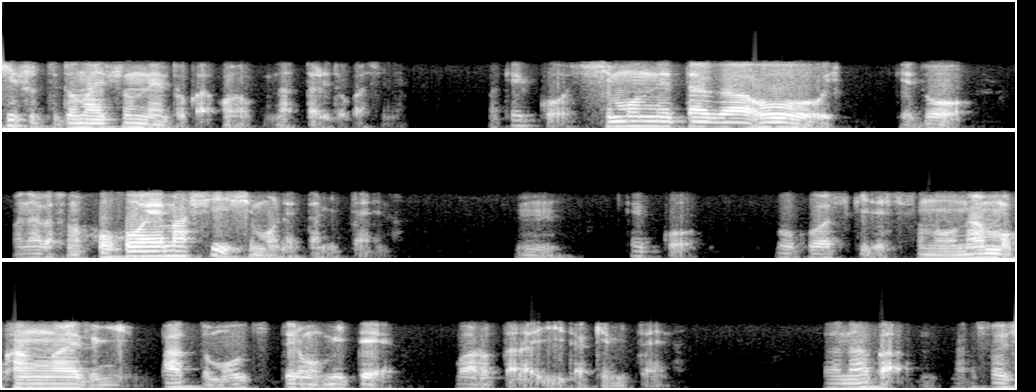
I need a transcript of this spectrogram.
キスってどないすんねんとか、こうなったりとかしてね。まあ、結構下ネタが多いけど、まあ、なんかその微笑ましい下ネタみたいな。うん。結構僕は好きですし、その何も考えずに、パッともう映ってるのを見て、笑ったらいいだけみたいな。なんか、そういう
